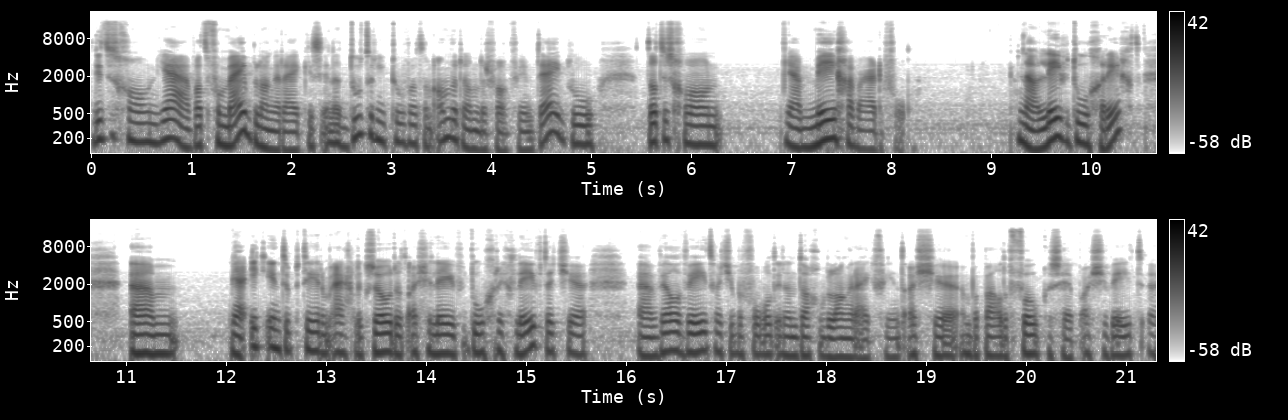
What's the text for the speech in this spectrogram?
Dit is gewoon ja, wat voor mij belangrijk is. En dat doet er niet toe wat een ander dan ervan vindt. Ik bedoel, dat is gewoon ja, mega waardevol. Nou, leef doelgericht. Um, ja, ik interpreteer hem eigenlijk zo dat als je leeft, doelgericht leeft, dat je uh, wel weet wat je bijvoorbeeld in een dag belangrijk vindt. Als je een bepaalde focus hebt, als je weet uh,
